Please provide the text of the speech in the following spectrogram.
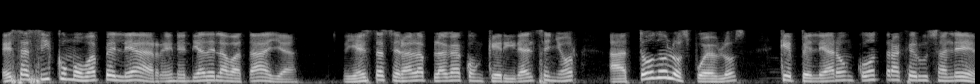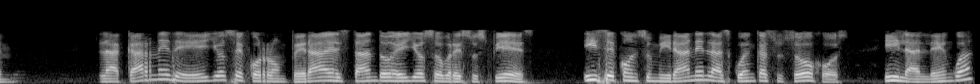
Es así como va a pelear en el día de la batalla, y esta será la plaga con que herirá el Señor a todos los pueblos que pelearon contra Jerusalén. La carne de ellos se corromperá estando ellos sobre sus pies, y se consumirán en las cuencas sus ojos, y la lengua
